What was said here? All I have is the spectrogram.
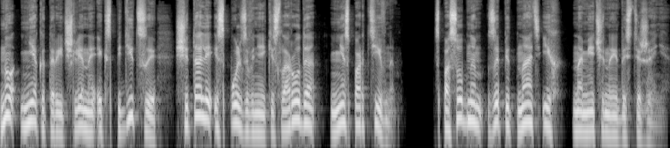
но некоторые члены экспедиции считали использование кислорода неспортивным, способным запятнать их намеченные достижения.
